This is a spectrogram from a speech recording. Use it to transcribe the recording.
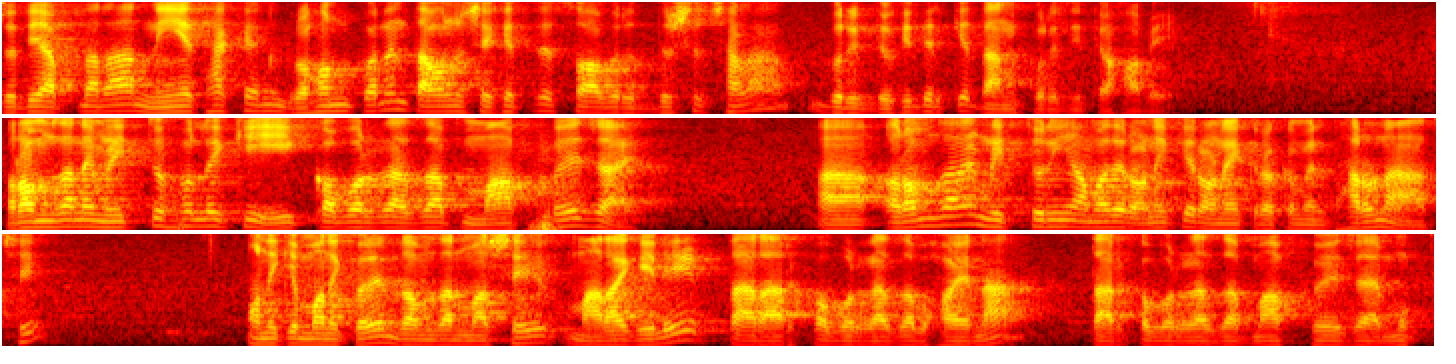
যদি আপনারা নিয়ে থাকেন, গ্রহণ করেন, তাহলে সেক্ষেত্রে সবের উদ্দেশ্য ছাড়া গরিব দুঃখীদেরকে দান করে দিতে হবে। রমজানে মৃত্যু হলে কি কবর রাজাব মাফ হয়ে যায়? রমজানের মৃত্যু নিয়ে আমাদের অনেকের অনেক রকমের ধারণা আছে। অনেকে মনে করেন রমজান মাসে মারা গেলে তার আর কবর রাজাব হয় না, তার কবর রাজাব মাফ হয়ে যায়, মুক্ত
